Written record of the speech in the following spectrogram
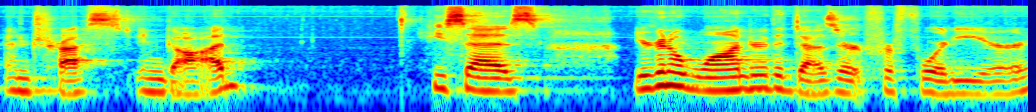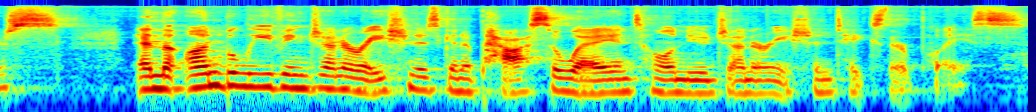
and trust in God, he says, you're going to wander the desert for 40 years, and the unbelieving generation is going to pass away until a new generation takes their place.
